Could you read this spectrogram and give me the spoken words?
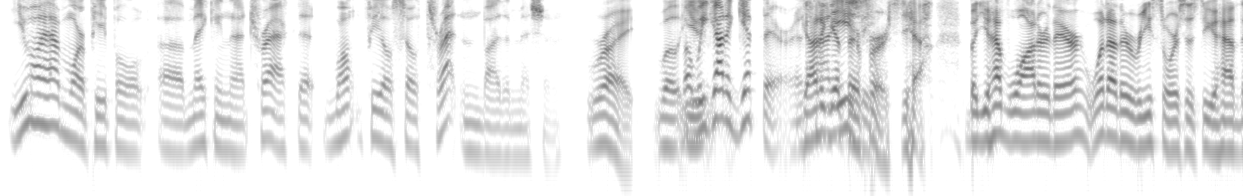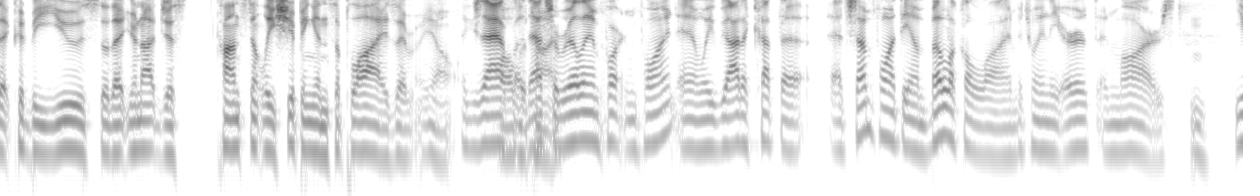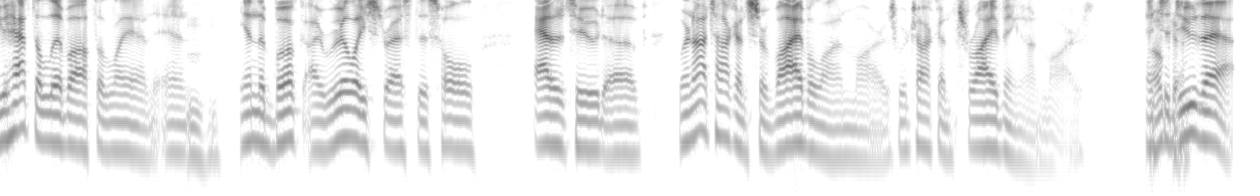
you will have more people uh, making that trek that won't feel so threatened by the mission. Right. Well, But you, we got to get there. Got to get there first, yeah. But you have water there. What other resources do you have that could be used so that you're not just constantly shipping in supplies? Every, you know, Exactly. That's a really important point, and we've got to cut the at some point the umbilical line between the Earth and Mars. Hmm. You have to live off the land, and Mhm. in the book, I really stress this whole attitude of we're not talking survival on Mars; we're talking thriving on Mars. And to do that,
